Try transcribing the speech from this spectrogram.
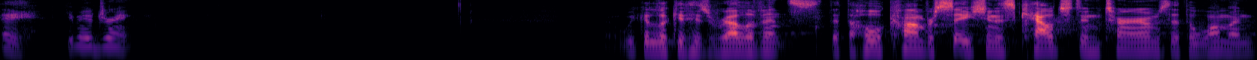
Hey, give me a drink. We could look at his relevance, that the whole conversation is couched in terms that the woman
